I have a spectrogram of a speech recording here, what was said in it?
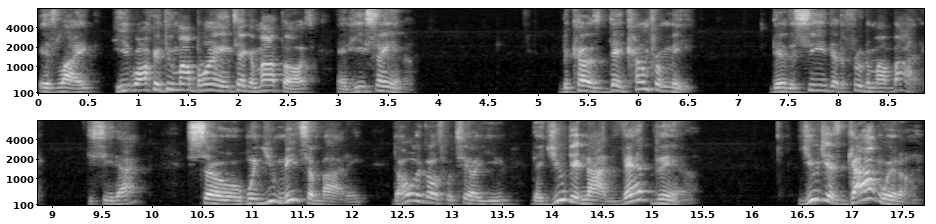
It's like he's walking through my brain, taking my thoughts, and he's saying them because they come from me. They're the seed, they're the fruit of my body. You see that? So when you meet somebody, the Holy Ghost will tell you that you did not vet them. You just got with them.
